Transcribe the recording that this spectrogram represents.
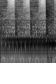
you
